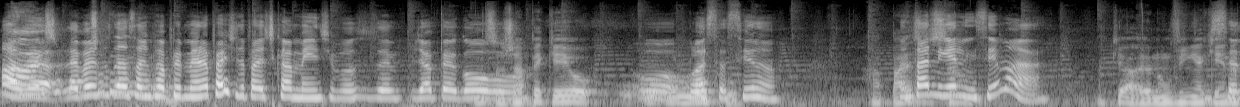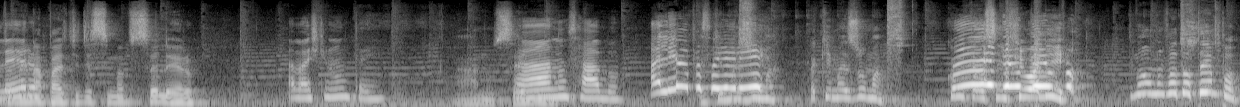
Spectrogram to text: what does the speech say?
Ó, Mas um levando em monte consideração que foi a primeira partida praticamente, você já pegou Nossa, o, já peguei o, o, o- o assassino? Rapaz não tá ninguém ali em cima? Aqui, ó, eu não vim aqui Do ainda também celeiro? na parte de cima do celeiro. Ah, mas acho que não tem. Ah, não sei. Ah, não sabe. Ali, uma pessoa Aqui ali. mais uma. Aqui mais uma. Como que ela se enfiou ali? Não, não vai dar tempo.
